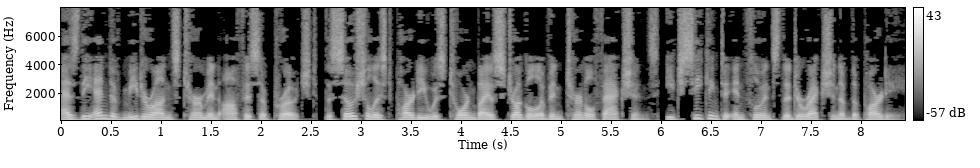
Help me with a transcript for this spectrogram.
As the end of Mitterrand's term in office approached, the Socialist Party was torn by a struggle of internal factions, each seeking to influence the direction of the party.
